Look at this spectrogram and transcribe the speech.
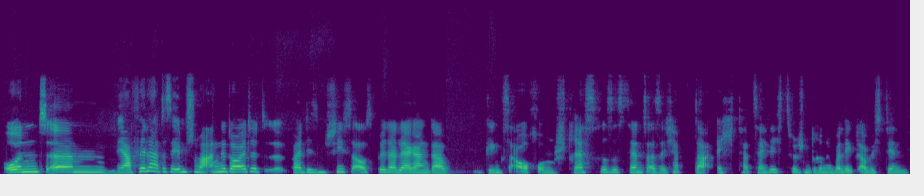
und ähm, ja, Phil hat es eben schon mal angedeutet, äh, bei diesem Schießausbilderlehrgang, da ging es auch um Stressresistenz. Also ich habe da echt tatsächlich zwischendrin überlegt, ob ich den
